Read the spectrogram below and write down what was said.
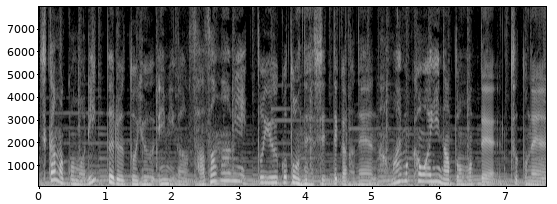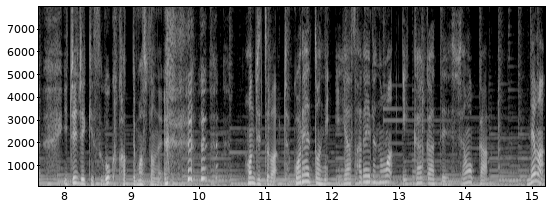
しかもこのリップルという意味がさざ波ということをね知ってからね名前も可愛いなと思ってちょっとね一時期すごく買ってましたね。本日はチョコレートに癒されるのはいかがでしょうか？では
